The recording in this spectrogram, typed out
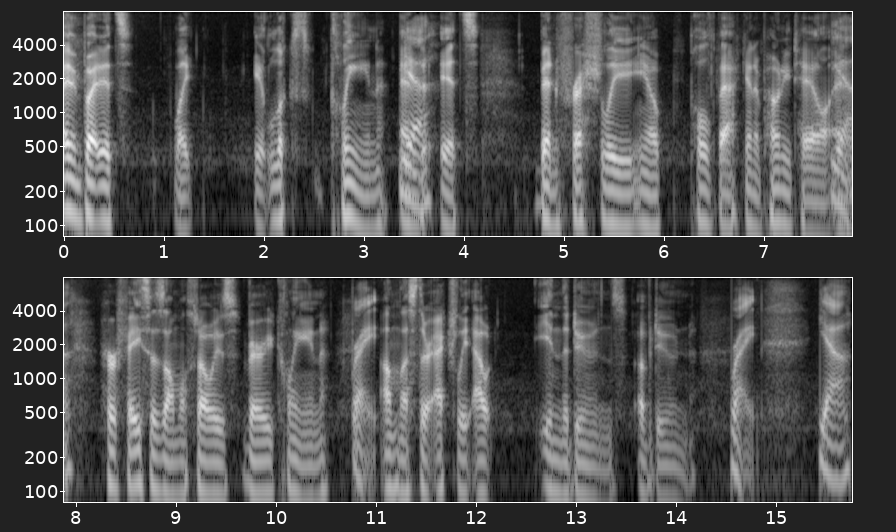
I mean, but it's like it looks clean and Yeah. it's been freshly, you know, pulled back in a ponytail. And Yeah. Her face is almost always very clean, Right. unless they're actually out in the dunes of Dune. Right. Yeah.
